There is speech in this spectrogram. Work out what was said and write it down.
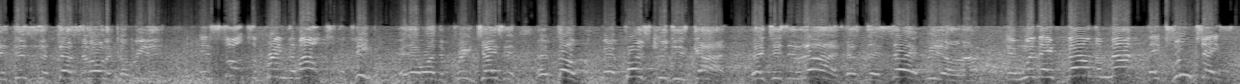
a Thessalonica, read it. and sought to bring them out to the people. And they wanted to bring Jason and no, man, persecute these guys. They just in lies. That's what they said. Read it on now. And when they found them not, they drew Jason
